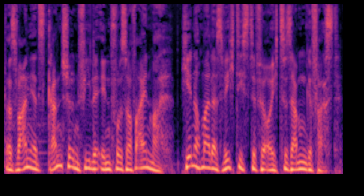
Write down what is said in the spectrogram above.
Das waren jetzt ganz schön viele Infos auf einmal. Hier nochmal das Wichtigste für euch zusammengefasst.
